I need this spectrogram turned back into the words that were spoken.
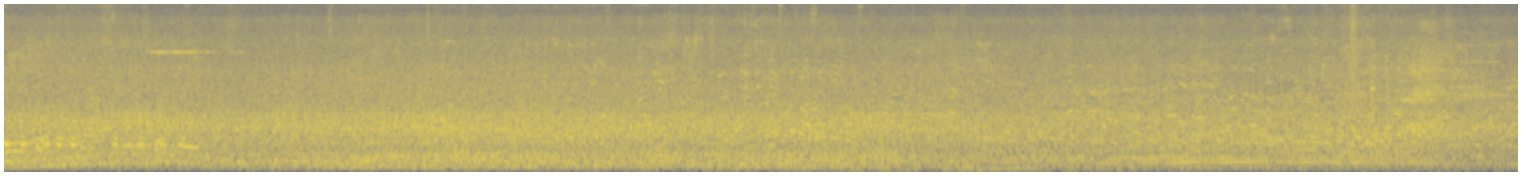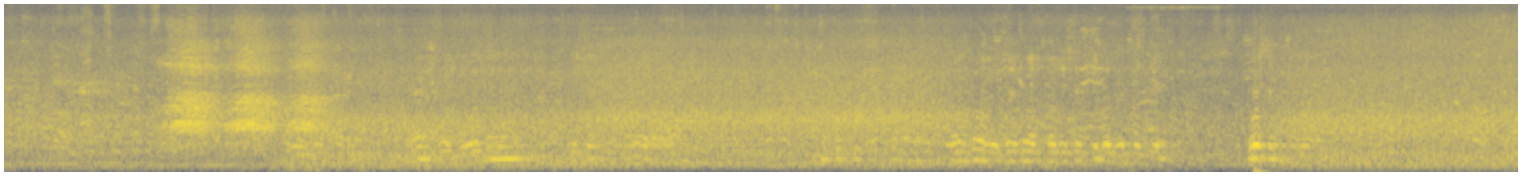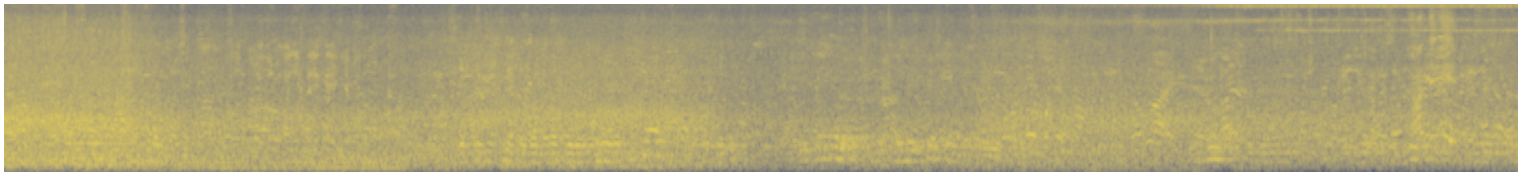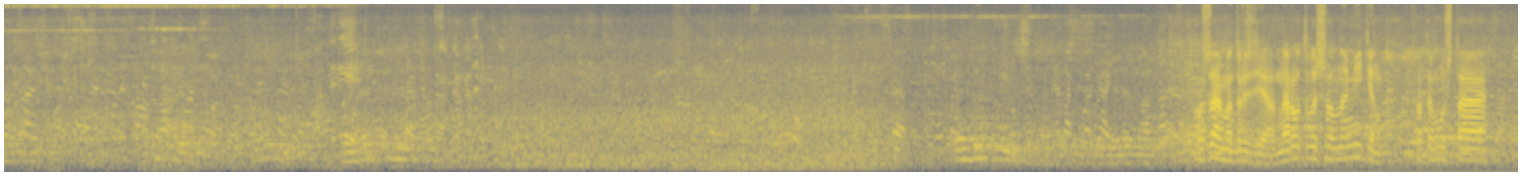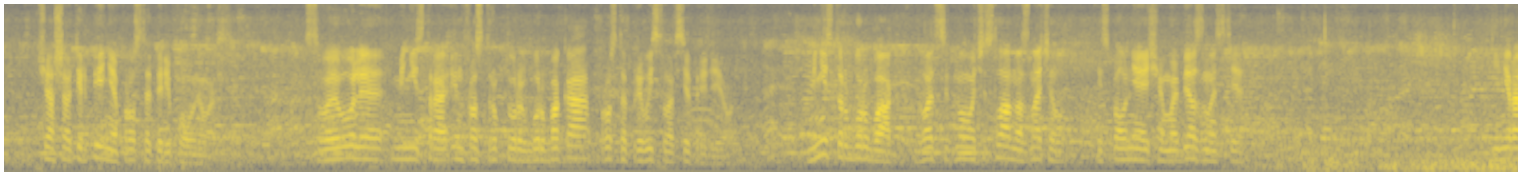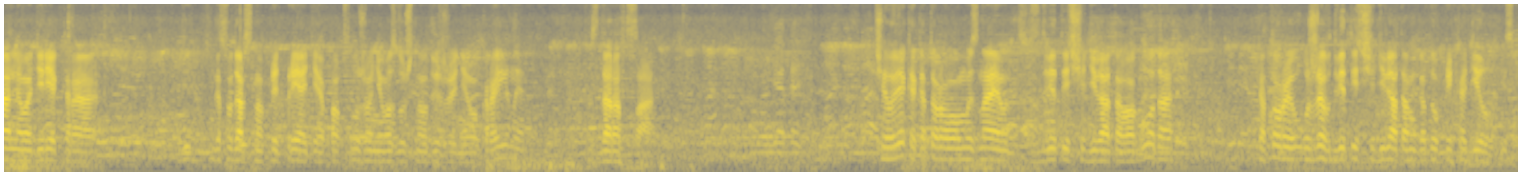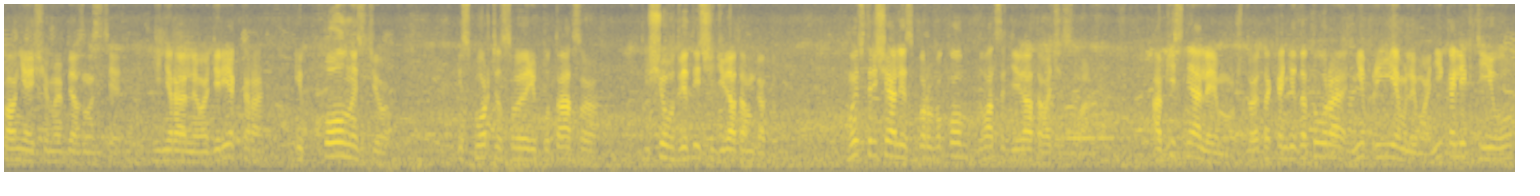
Министерство финансов, Министерство Он займет по 10 до 20. После Уважаемые друзья, народ вышел на митинг, потому что чаша терпения просто переполнилась. Своеволие министра инфраструктуры Бурбака просто превысила все пределы. Министр Бурбак 27 числа назначил исполняющим обязанности генерального директора государственного предприятия по обслуживанию воздушного движения Украины Здоровца человека, которого мы знаем с 2009 года, который уже в 2009 году приходил исполняющим обязанности генерального директора и полностью испортил свою репутацию еще в 2009 году. Мы встречались с Бурбаком 29 числа. Объясняли ему, что эта кандидатура неприемлема ни коллективу,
